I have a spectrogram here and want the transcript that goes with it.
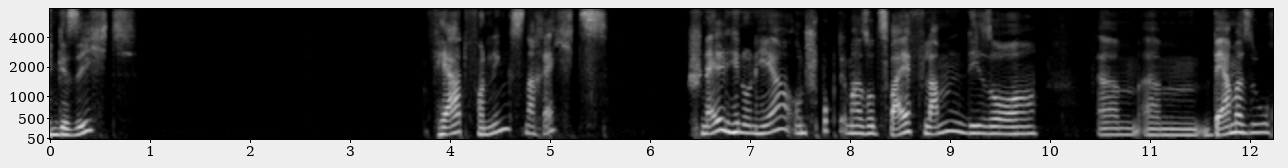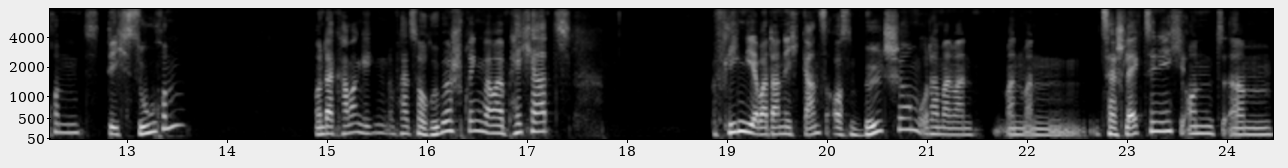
im Gesicht fährt von links nach rechts schnell hin und her und spuckt immer so zwei Flammen, die so ähm, ähm, wärmesuchend dich suchen. Und da kann man gegebenenfalls noch rüberspringen, wenn man Pech hat. Fliegen die aber dann nicht ganz aus dem Bildschirm oder man, man, man, man zerschlägt sie nicht und ähm,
